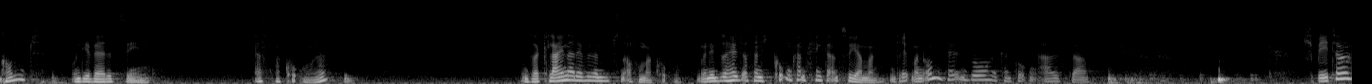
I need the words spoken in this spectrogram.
kommt und ihr werdet sehen. Erstmal gucken. Ne? Unser Kleiner, der will am liebsten auch immer gucken. Wenn man den so hält, dass er nicht gucken kann, fängt er an zu jammern. Dann dreht man um, hält ihn so, er kann gucken, alles klar. Später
